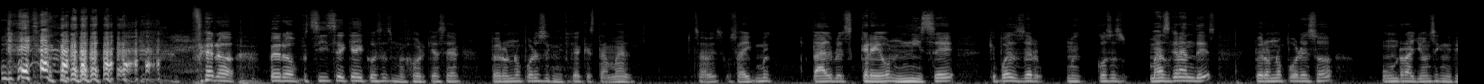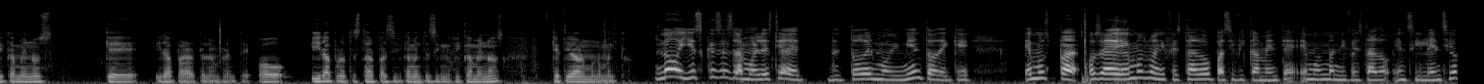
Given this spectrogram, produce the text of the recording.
pero, pero sí sé que hay cosas mejor que hacer, pero no por eso significa que está mal, ¿sabes? O sea, hay me- tal vez creo, ni sé que puedes hacer cosas más grandes, pero no por eso un rayón significa menos que ir a parártelo enfrente. O ir a protestar pacíficamente significa menos que tirar un monumento. No, y es que esa es la molestia de, de todo el movimiento, de que hemos, pa- o sea, hemos manifestado pacíficamente, hemos manifestado en silencio,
